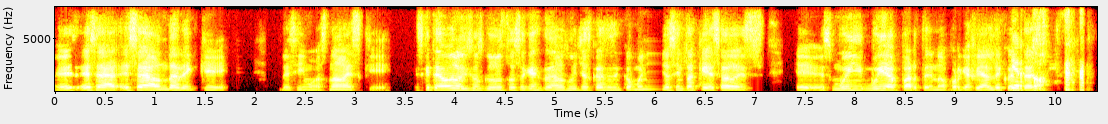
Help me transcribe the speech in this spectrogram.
es, esa, esa onda de que decimos, no, es que es que tenemos los mismos gustos, es que tenemos muchas cosas en común. Yo siento que eso es, eh, es muy, muy aparte, ¿no? Porque a final de cuentas,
